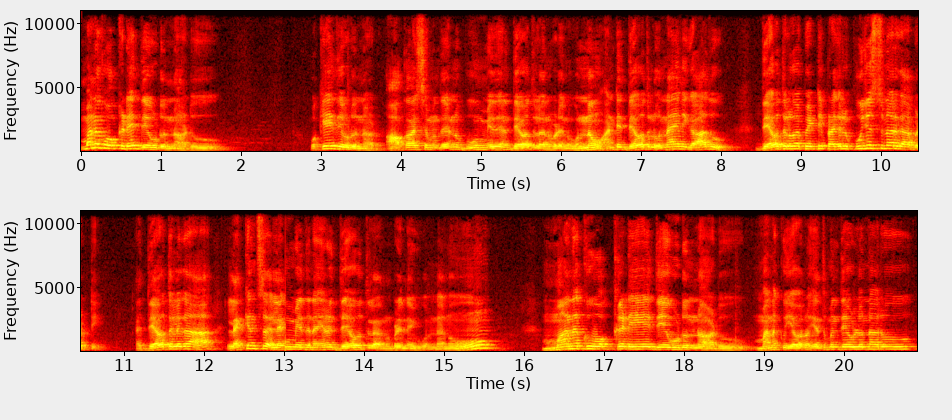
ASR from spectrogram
మనకు ఒక్కడే దేవుడున్నాడు. ఒకే దేవుడు ఉన్నాడు ఆకాశం అందయను భూమి మీద దేవతలు అనబడిన ఉన్నాము. అంటే దేవతలు ఉన్నాయని కాదు. దేవతలుగా పెట్టి ప్రజలు పూజిస్తున్నారు కాబట్టి. ఆ దేవతలుగా లెక్కించ లెక్క మీదనైనా దేవతలు అనబడినవి ఉన్నను. మనకు ఒక్కడే దేవుడున్నాడు. మనకు ఎవరు ఎంతమంది దేవుళ్ళు ఉన్నారు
